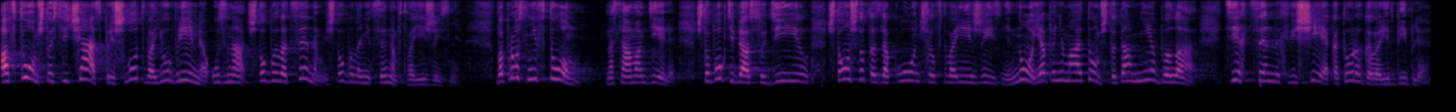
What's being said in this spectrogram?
а в том, что сейчас пришло твое время узнать, что было ценным и что было неценным в твоей жизни. Вопрос не в том, на самом деле, что Бог тебя осудил, что Он что-то закончил в твоей жизни. Но я понимаю о том, что там не было тех ценных вещей, о которых говорит Библия.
